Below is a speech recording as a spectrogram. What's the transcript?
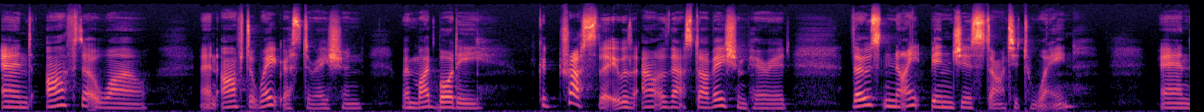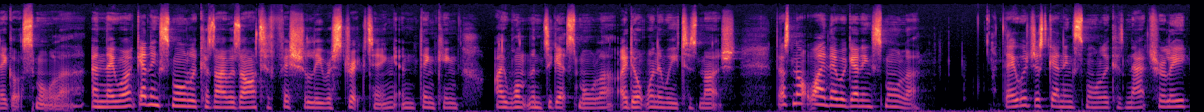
And after a while, and after weight restoration, when my body could trust that it was out of that starvation period, those night binges started to wane and they got smaller. And they weren't getting smaller because I was artificially restricting and thinking, I want them to get smaller. I don't want to eat as much. That's not why they were getting smaller. They were just getting smaller because naturally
